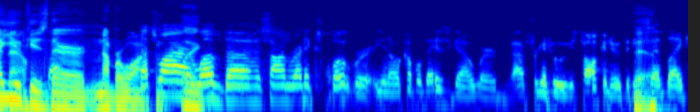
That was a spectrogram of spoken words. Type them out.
right now. Ayuk is their number one. That's why I loved uh, Haason Reddick's quote, where you know a couple days ago, where I forget who he was talking to, but he Yeah. said like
